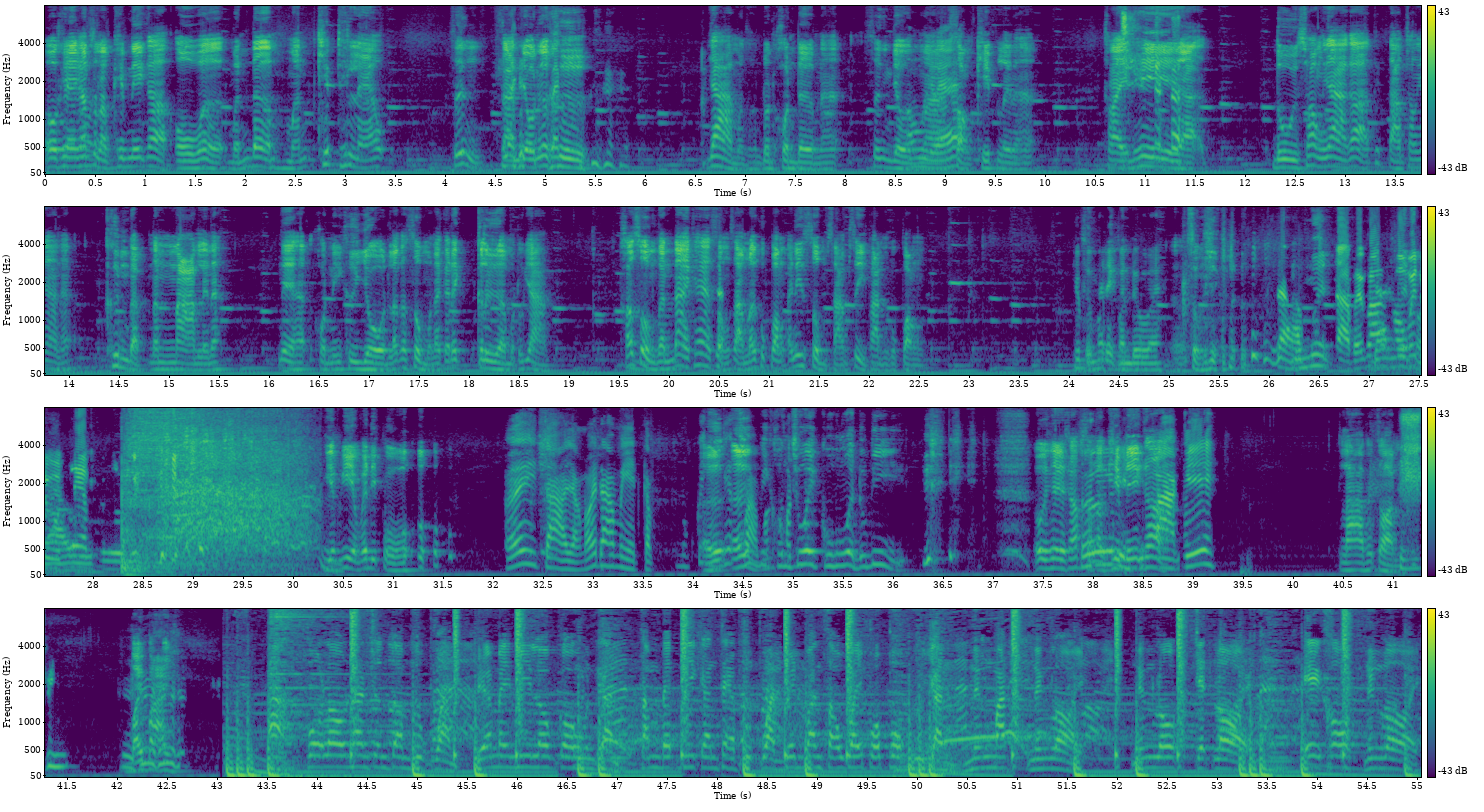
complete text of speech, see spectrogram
โอเคครับสำหรับคลิปนี้ก็โอเวอร์เหมือนเดิมเหมือนคลิปที่แล้ว ซึ่งการโยนก็คือย่าเหมือนโดนคนเดิมนะฮะ ซึ่งโยนเอาอีมากแล้วสองคลิปเลยนะฮะ ใครที่จะดูช่องย่าก็ติดตามช่องย่านะ ขึ้นแบบนานๆเลยนะเนี่ยฮะคนนี้คือโยนแล้วก็สุ่มอะไรก็ได้เกลือหมดทุกอย่างเขาสุ่มกันได้แค่สองสามร้อยคูปองไอ้นี่สุ่มสามสี่พันคูปอง คือให้เด็กมันดูไหมเออสุ่มมันมืดด่าไปว่าเขาไม่ดูแต้มกูเงียบเงียบๆไว้ดิปูเอ้ยจ่าอย่างน้อยดาเมจกับก็เอยิองเยอะเออกว่ามีบางคนช่วยกูอะดูดิ โอเคครับสำหรับคลิปนี้ก็ ปากดีลาไปก่อนบายบาย อะพวกเรานั้นจนทำทุกวันเบียร์ไม่มีเราก็หุ่นกัน ทำแบบนี้กันแทบทุกวันเว้นวันเสาร์ไว้พอพกอยู่ยันหนึ่งมัดหนึ่งลอยหนึ่งโลเจ็ดลอย เอคอหนึ่งลอย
